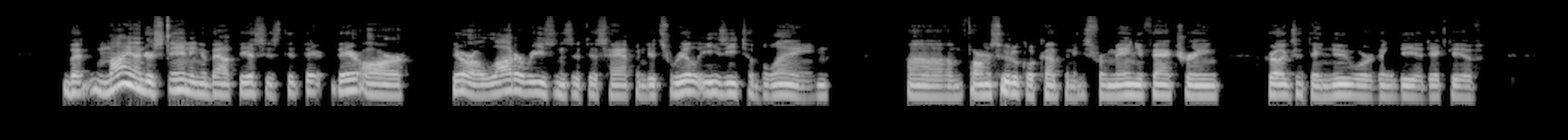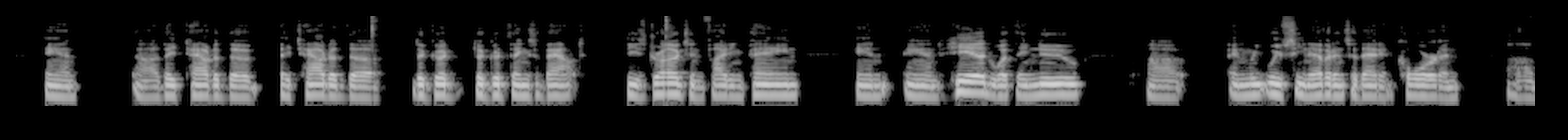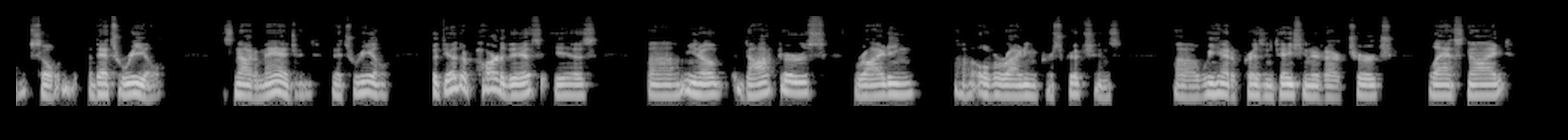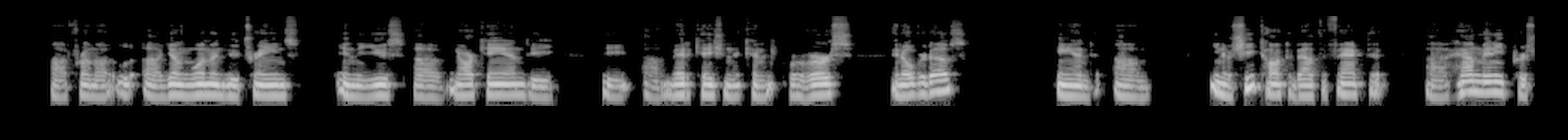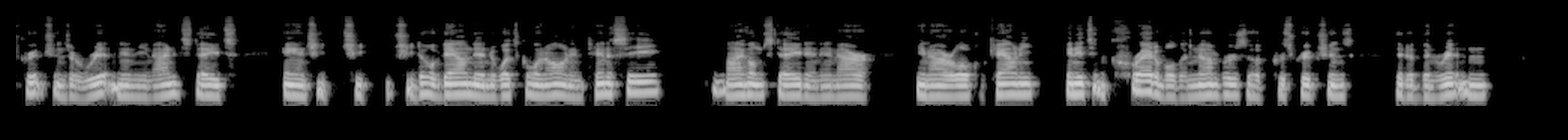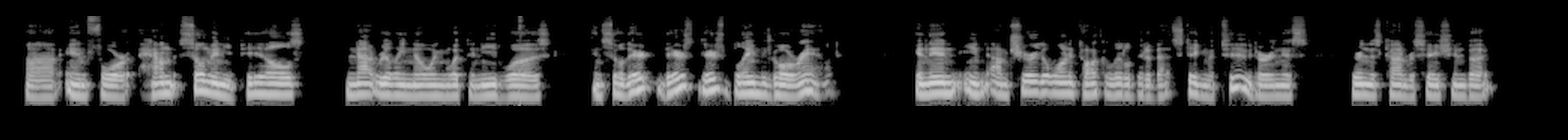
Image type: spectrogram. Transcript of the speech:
but my understanding about this is that there there are there are a lot of reasons that this happened. It's real easy to blame um, pharmaceutical companies for manufacturing drugs that they knew were going to be addictive, and uh, they touted the they touted the the good the good things about these drugs and fighting pain, and and hid what they knew, uh, and we we've seen evidence of that in court, and um, so that's real. It's not imagined. That's real. But the other part of this is, um, you know, doctors writing uh, overriding prescriptions. Uh, we had a presentation at our church last night uh, from a, a, young woman who trains in the use of Narcan, the the uh, medication that can reverse an overdose. And um, you know, she talked about the fact that uh, how many prescriptions are written in the United States, and she she she dove down into what's going on in Tennessee, my home state, and in our in our local county. And it's incredible the numbers of prescriptions that have been written uh, and for how so many pills, not really knowing what the need was, and so there there's there's blame to go around. And then in, I'm sure you'll want to talk a little bit about stigma too during this during this conversation. But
